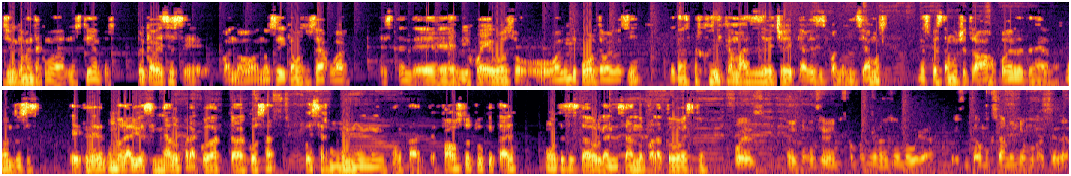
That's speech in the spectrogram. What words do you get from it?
Es únicamente acomodar los tiempos. Creo que a veces eh, cuando nos dedicamos a jugar este, de videojuegos o, algún deporte o algo así, lo que nos perjudica más es el hecho de que a veces cuando iniciamos nos cuesta mucho trabajo poder detenernos, ¿no? Entonces, eh, tener un horario asignado para cada, cada cosa puede ser muy, muy, muy importante. Fausto, ¿tú qué tal? ¿Cómo te has estado organizando para todo esto? Pues a diferencia de mis compañeros, yo no voy a presentar un examen, yo me voy a quedar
